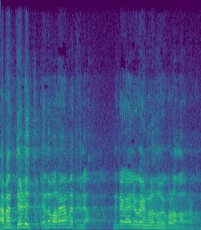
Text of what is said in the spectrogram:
ഐ എം എ ദളിത് എന്ന് പറയാൻ പറ്റില്ല. നിന്റെ കാര്യമൊക്കെ ഞങ്ങൾ നോക്കിക്കോളാം എന്നാണ് പറയണം.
